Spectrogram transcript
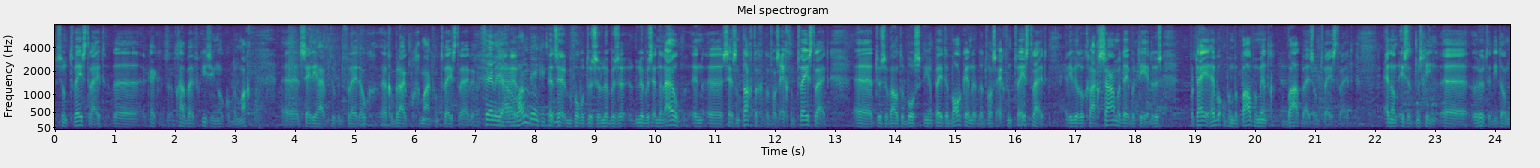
zo'n tweestrijd. eh, kijk, het gaat bij verkiezingen ook om de macht. Eh, het CDA heeft natuurlijk in het verleden ook gebruik gemaakt van tweestrijden. Vele jaren lang, denk ik? Het, bijvoorbeeld tussen Lubbers, Lubbers en Den Uyl in eh 86. Dat was echt een tweestrijd. Eh, tussen Wouter Bos en Jan-Peter Balkende. Dat was echt een tweestrijd. En die wilden ook graag samen debatteren. Dus partijen hebben op een bepaald moment baat bij zo'n tweestrijd. En dan is het misschien eh, Rutte die dan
